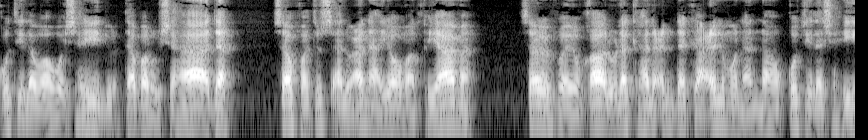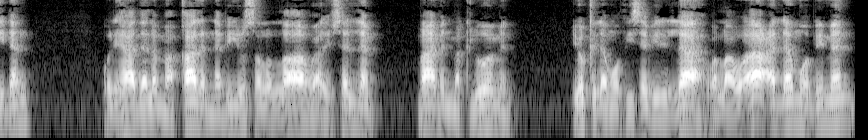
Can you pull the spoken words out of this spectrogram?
قتل وهو شهيد يعتبر شهادة سوف تسأل عنها يوم القيامة. سوف يقال لك هل عندك علم أنه قتل شهيدا؟ ولهذا لما قال النبي صلى الله عليه وسلم ما من مكلوم يكلم في سبيل الله والله أعلم بمن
